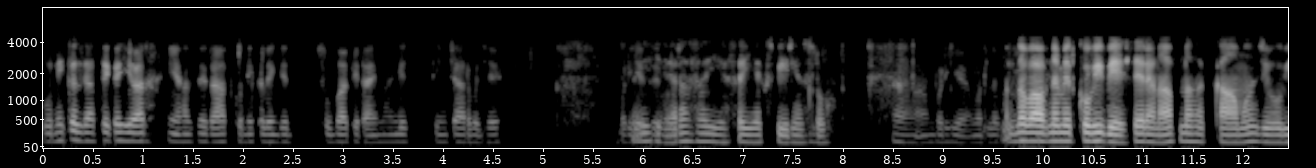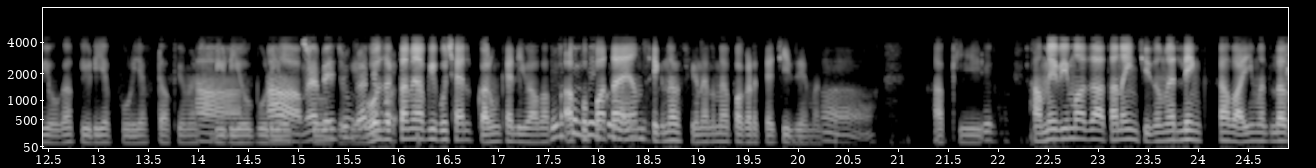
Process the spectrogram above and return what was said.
वो निकल जाते कई बार यहाँ से रात को निकलेंगे सुबह के टाइम आएँगे तीन चार बजे। बढ़िया सही है सही है सही एक्सपीरियंस लो। हाँ हाँ बढ़िया मतलब मतलब आपने मेरे को भी भेजते रहना अपना काम जो भी होगा पीडीएफ पीडीएफ डॉक्यूमेंट हाँ, वीडियो हाँ, वीडियो मैं भेजूँगा हो सकता है मैं आपकी कुछ हेल्प करूँ कैली बाबा आपको पता है हम सिग्नल सिग्नल में पकड़ते हैं चीज़ें मतलब हाँ। आपकी हमें भी मज़ा आता ना इन चीज़ों में लिंक का भाई मतलब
